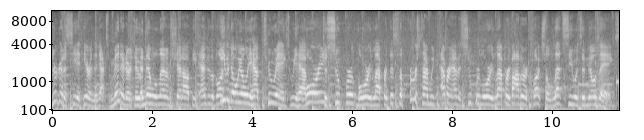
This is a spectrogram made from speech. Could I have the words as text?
You're gonna see it here in the next minute or two, and then we'll let them shed out the end of the vlog. Even though we only have two eggs, we have Lori to Super Lori Leopard. This is the first time we've ever had a Super Lori Leopard father a clutch, so let's see what's in those eggs.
